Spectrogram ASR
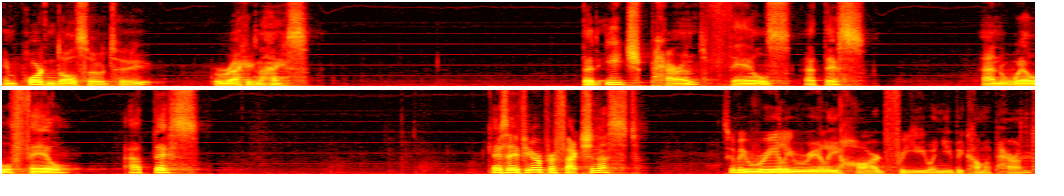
important also to recognize that each parent fails at this and will fail at this. Can I say, if you're a perfectionist, it's going to be really, really hard for you when you become a parent.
